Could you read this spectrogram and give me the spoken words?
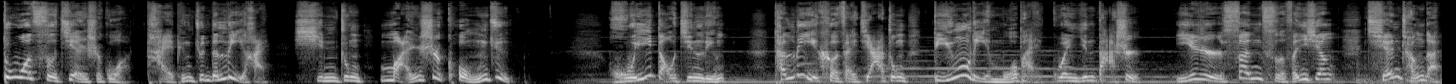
多次见识过太平军的厉害，心中满是恐惧。回到金陵，他立刻在家中顶礼膜拜观音大士，一日三次焚香，虔诚的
